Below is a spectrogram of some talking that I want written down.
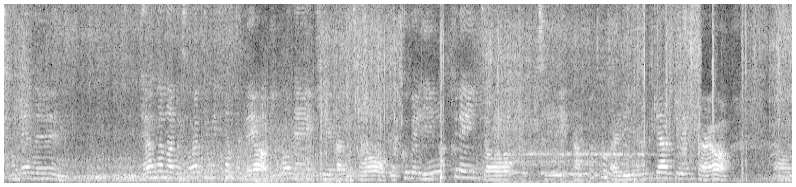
전에는 대학연합에서 활동했었는데요. 이번에 기회가 돼서 오크밸리 파크레인저 같이 아, 파크 관리를 함께하기로 했어요. 어,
